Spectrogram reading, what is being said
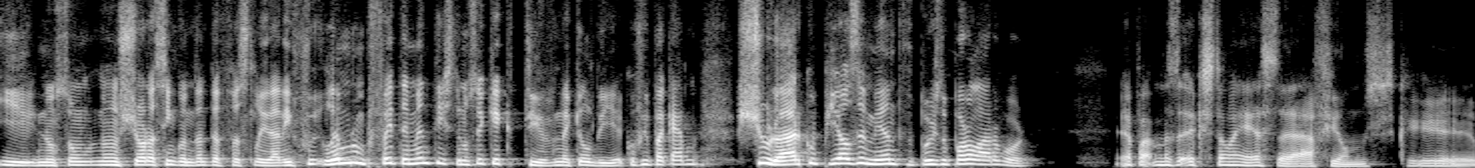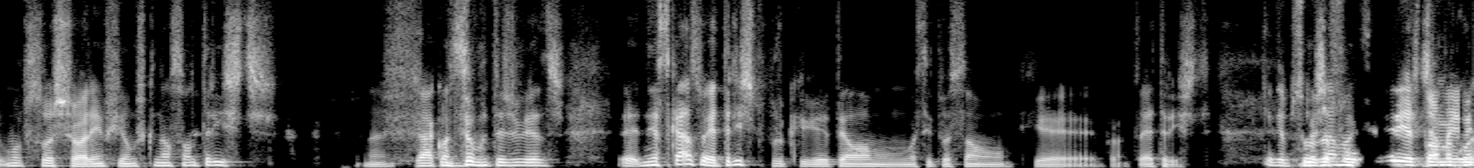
E não, sou, não choro assim com tanta facilidade. E lembro-me perfeitamente disto. Eu não sei o que é que tive naquele dia, que eu fui para cá chorar copiosamente depois do Pearl Harbor. Epá, mas a questão é essa: há filmes que uma pessoa chora em filmes que não são tristes. É? Já aconteceu muitas vezes. Eh, nesse caso é triste porque tem lá uma situação que é, pronto, é triste. Quer dizer, pessoas já a falecer e este homem é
